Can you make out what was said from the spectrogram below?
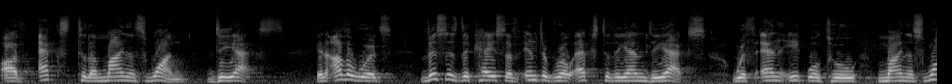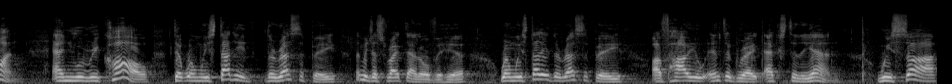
of x to the minus 1 dx. In other words, this is the case of integral x to the n dx with n equal to minus 1. And you'll recall that when we studied the recipe, let me just write that over here, when we studied the recipe of how you integrate x to the n, we saw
